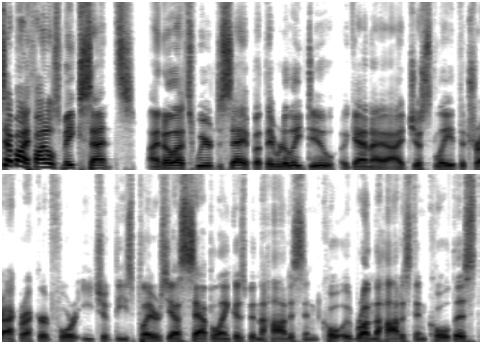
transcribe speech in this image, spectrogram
semifinals make sense. I know that's weird to say, but they really do. Again, I, I just laid the track record for each of these players. Yes, Sabalenka's been the hottest and run the hottest and coldest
